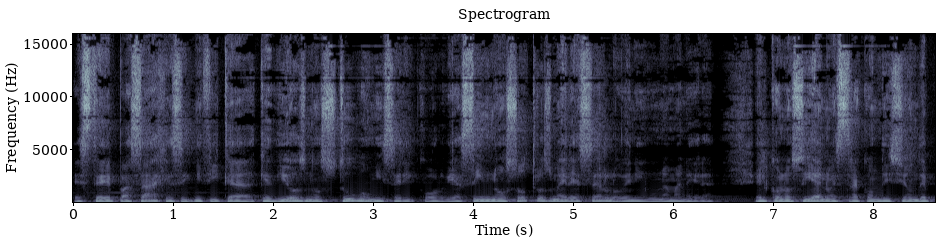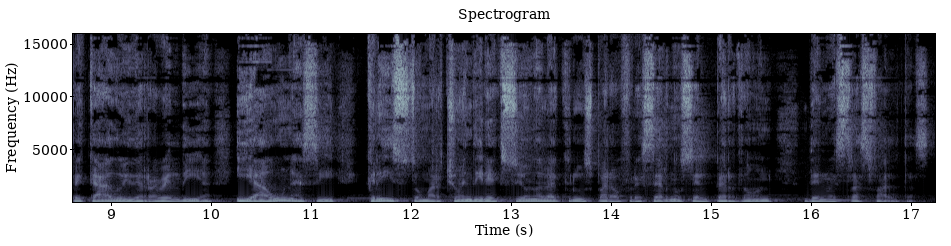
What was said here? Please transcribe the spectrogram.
Este pasaje significa que Dios nos tuvo misericordia sin nosotros merecerlo de ninguna manera. Él conocía nuestra condición de pecado y de rebeldía, y aún así Cristo marchó en dirección a la cruz para ofrecernos el perdón de nuestras faltas.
